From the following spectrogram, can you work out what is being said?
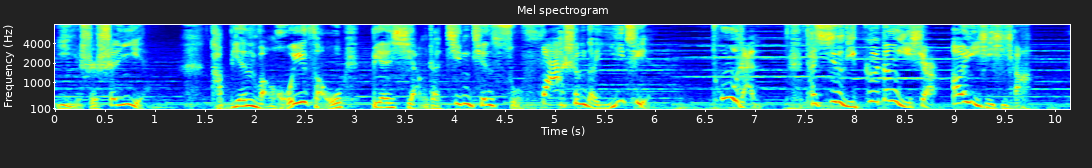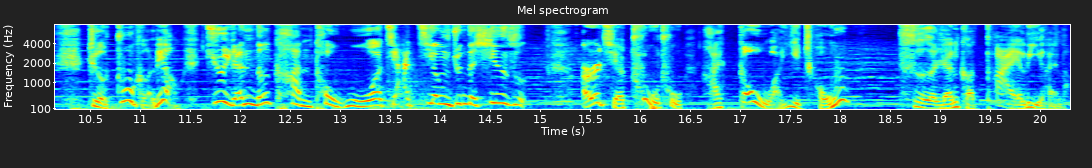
已是深夜。他边往回走，边想着今天所发生的一切。突然，他心里咯噔一下，哎呀！这诸葛亮居然能看透我家将军的心思，而且处处还高我一筹，此人可太厉害了。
